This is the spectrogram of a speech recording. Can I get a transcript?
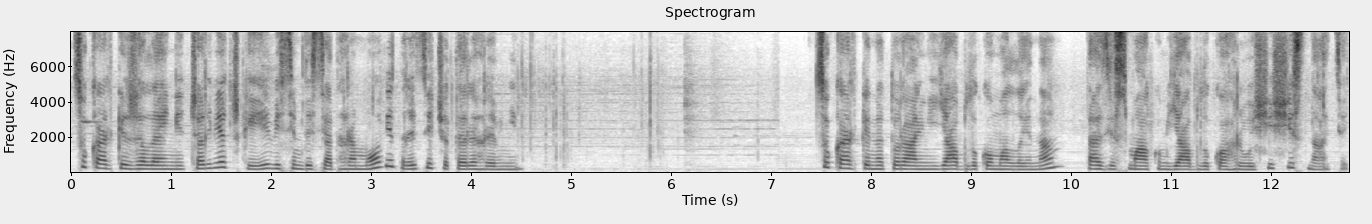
Цукерки желейні черв'ячки 80 грамові 34 гривні. Цукерки натуральні яблуко малина та зі смаком яблуко груші 16.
